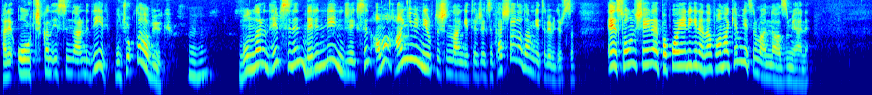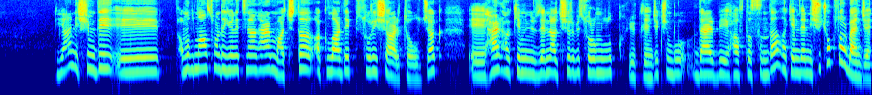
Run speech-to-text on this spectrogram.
Hani o çıkan isimlerle değil. Bu çok daha büyük. Bunların hepsinin derinine ineceksin ama hangi birini yurt dışından getireceksin? Kaç tane adam getirebilirsin? En son şeyine Papua Yeni Gine'den falan hakem getirmen lazım yani. Yani şimdi e, ama bundan sonra da yönetilen her maçta akıllarda hep bir soru işareti olacak. E, her hakemin üzerine aşırı bir sorumluluk yüklenecek. Şimdi bu derbi haftasında hakemlerin işi çok zor bence.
